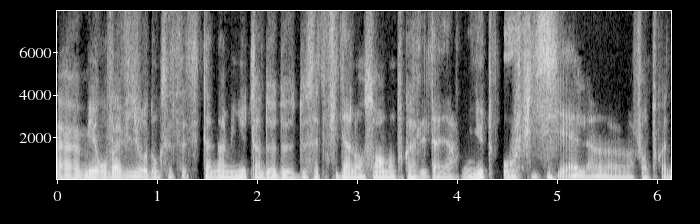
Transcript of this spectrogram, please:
euh, mais on va vivre donc cette, cette dernière minute hein, de, de, cette finale ensemble. En tout cas, les dernières minutes officielles. Hein, euh, enfin, en tout cas,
